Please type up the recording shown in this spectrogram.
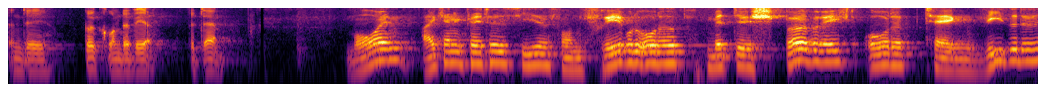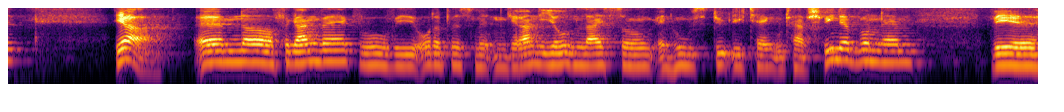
in die Rückrunde wieder. Bitte. Moin, Iconic Peters hier von Frerode Odep mit dem Spörbericht Odep tegen Wiesede. Ja, ähm, nach Vergangenheit, wo wir Odepes mit einer grandiosen Leistung in Hus deutlich tegen und hab Schwine gewonnen haben. Wir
